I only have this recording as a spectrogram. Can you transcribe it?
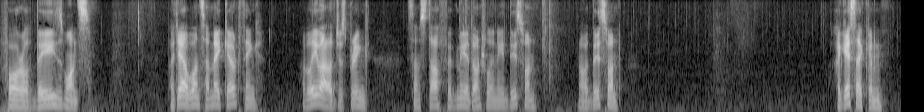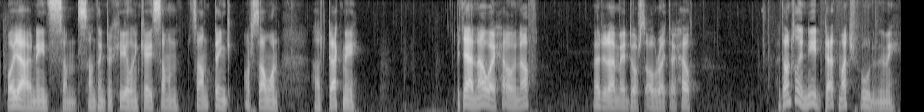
four of these ones. But yeah, once I make everything, I believe I'll just bring some stuff with me. I don't really need this one. No, this one. I guess I can... Well, yeah, I need some something to heal in case someone, something or someone attack me. But yeah, now I have enough. Where did I make doors? Oh, right, I have. I don't really need that much food with me.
